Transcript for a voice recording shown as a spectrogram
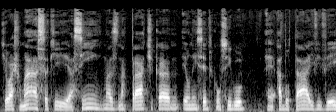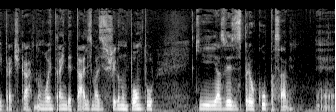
que eu acho massa, que é assim, mas na prática eu nem sempre consigo é, adotar e viver e praticar. Não vou entrar em detalhes, mas isso chega num ponto que às vezes preocupa, sabe? É,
